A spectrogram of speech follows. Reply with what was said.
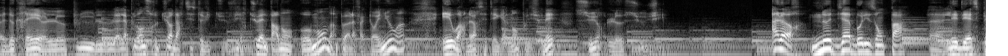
euh, de créer la plus grande structure d'artistes virtuels pardon, au monde, un peu à la Factory New. Hein. Et Warner s'était également positionné sur le sujet. Alors, ne diabolisons pas les DSP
